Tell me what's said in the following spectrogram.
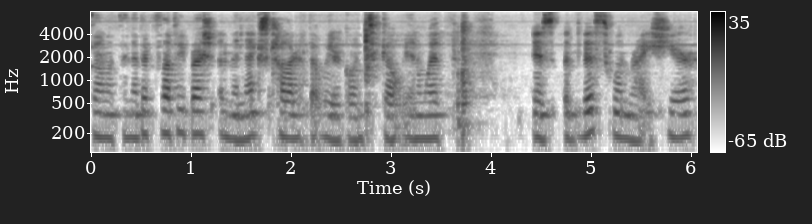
going with another fluffy brush and the next color that we are going to go in with is this one right here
